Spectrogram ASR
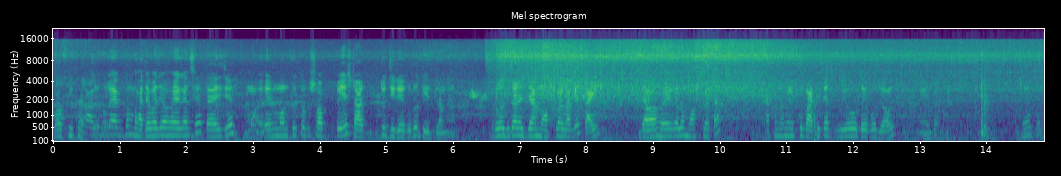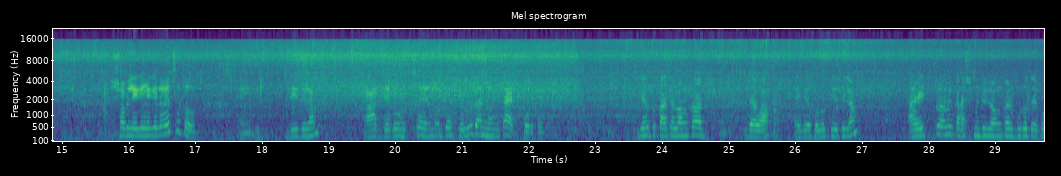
কফি খাচ্ছ। আলুগুলো একদম ভাজা ভাজা হয়ে গেছে তাই যে ম- এর মধ্যে তো সব পেস্ট আর একটু জিরে গুঁড়ো দিয়ে দিলাম। রোজগারের যা মশলা লাগে তাই দেওয়া হয়ে গেল মশলাটা। এখন আমি একটু বাটিটা ধুয়েও দেবো জল। এই দেখো। ঠিক আছে? সব লেগে লেগে রয়েছে তো? এই দিয়ে দিলাম। আর দেবো হচ্ছে এর মধ্যে হলুদ আর নুনটা অ্যাড করব। যেহেতু কাঁচা লঙ্কা দেওয়া, এই যে হলুদ দিয়ে দিলাম। আর একটু আমি কাশ্মীরি লঙ্কার গুঁড়ো দেবো।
